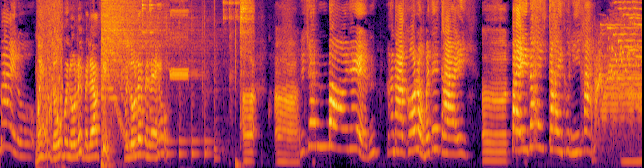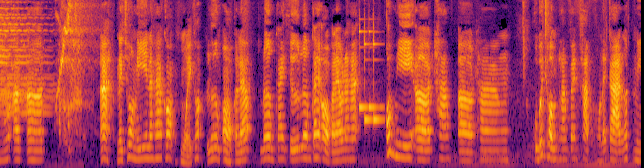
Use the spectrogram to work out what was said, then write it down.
ไม่รู้ ไม่รู้ไม่รู้เล่นไปแล้วสิไม่รู้เล่นไปแล้ว เอ่อเอ่อดิฉันบอยเห็น อนาคตของประเทศไทย เอ่อไปได้ไกลกว่านี้ค่ะอ๋ออะอะอะในช่วงนี้นะฮะ ก็หวยก็เริ่มออกกันแล้ว เริ่มใกล้ซื้อเริ่มใกล้ออกกันแล้วนะฮะ ก็มีเอ่อทางเอ่อทางคุณผู้ชมทางแฟนคลับของรายการก็มี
